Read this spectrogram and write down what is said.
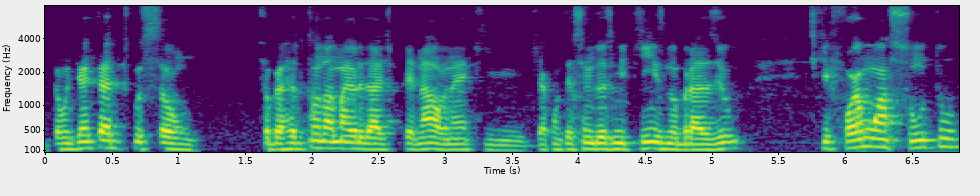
então, diante da discussão sobre a redução da maioridade penal, né, que, que aconteceu em 2015 no Brasil, de que forma um assunto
